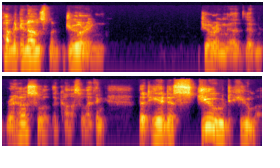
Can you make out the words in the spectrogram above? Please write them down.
public announcement during during the, the rehearsal of The Castle, I think, that he had eschewed humor.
